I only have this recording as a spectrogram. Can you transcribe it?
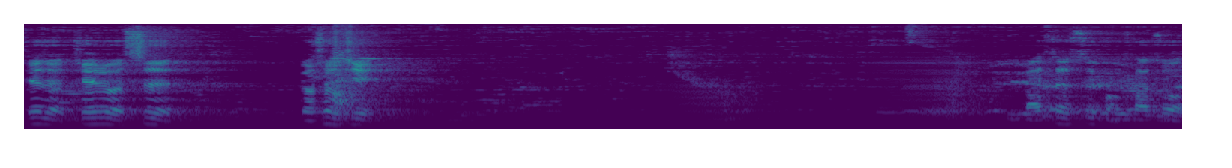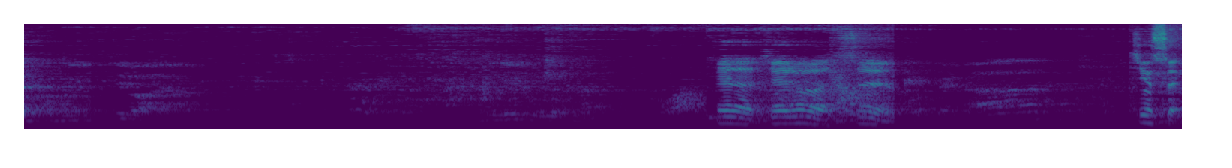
接着接入的是柔顺剂，白色四孔插座。接着接入的是进水。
